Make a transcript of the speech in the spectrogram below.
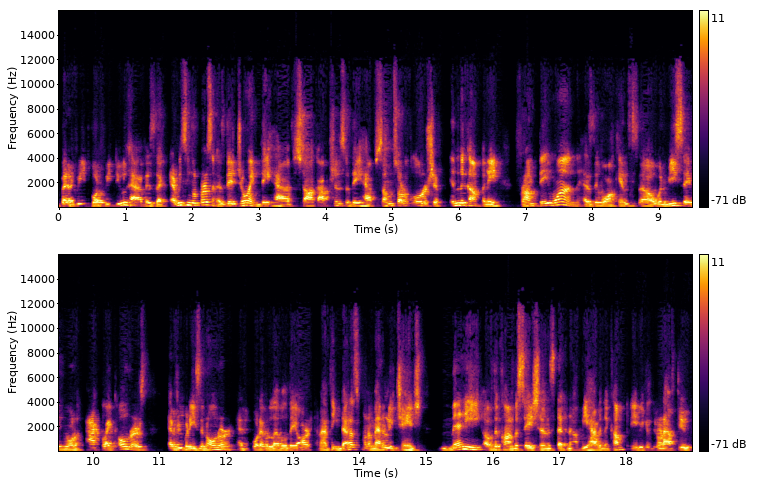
But we, what we do have is that every single person, as they join, they have stock options, so they have some sort of ownership in the company from day one as they walk in. So when we say we want to act like owners, everybody's an owner at whatever level they are. And I think that has fundamentally changed many of the conversations that now we have in the company because we don't have to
